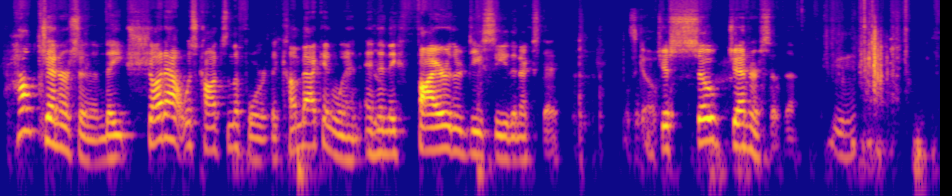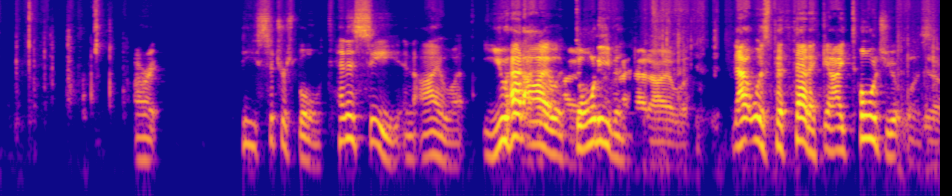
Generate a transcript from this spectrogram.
how generous of them. They shut out Wisconsin the fourth. They come back and win, and then they fire their DC the next day. Let's go. Just so generous of them. Mhm. All right. The Citrus Bowl, Tennessee and Iowa. You had had Iowa. Iowa. Don't even. I had Iowa. That was pathetic, and I told you it was. Yeah.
